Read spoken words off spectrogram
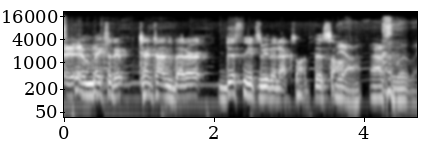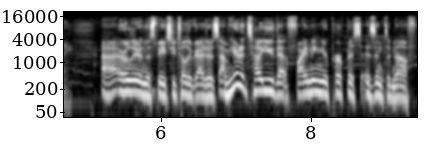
it, it makes it 10 times better. This needs to be the next one. This song. Yeah, absolutely. Uh, earlier in the speech, he told the graduates, I'm here to tell you that finding your purpose isn't enough.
